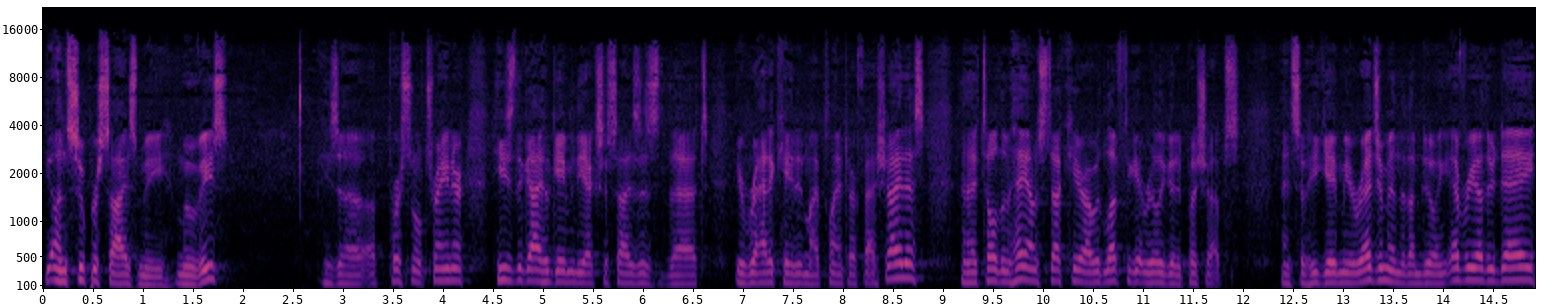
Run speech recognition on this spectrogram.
the Unsupersize Me movies. He's a, a, personal trainer. He's the guy who gave me the exercises that eradicated my plantar fasciitis. And I told him, hey, I'm stuck here. I would love to get really good at push ups. And so he gave me a regimen that I'm doing every other day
